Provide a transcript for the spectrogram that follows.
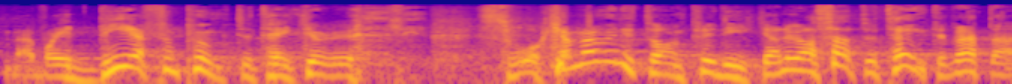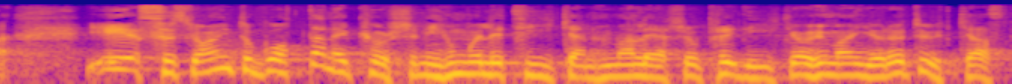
Men vad är det för punkter tänker du? Så kan man väl inte ha en predikan? Jag satt och tänkte på detta. Jesus, jag har inte gått den här kursen i homiletiken, hur man lär sig att predika och hur man gör ett utkast.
